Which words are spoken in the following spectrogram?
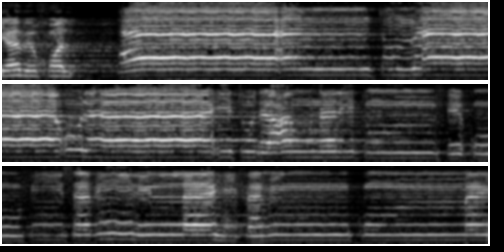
يبخل. ها أنتم هؤلاء تدعون لتنفقوا في سبيل الله فمنكم من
